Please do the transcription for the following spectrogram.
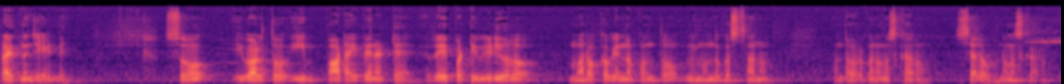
ప్రయత్నం చేయండి. సో ఇవాళతో ఈ పాట అయిపోయినట్టే. రేపటి వీడియోలో మరొక విన్నపంతో మీ ముందుకు వస్తాను అంతవరకు నమస్కారం. సెలవు నమస్కారం.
